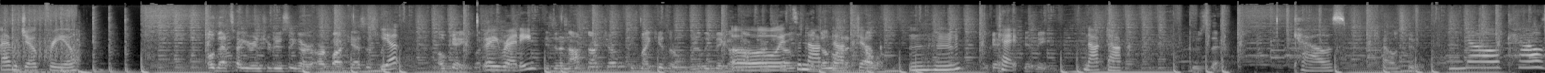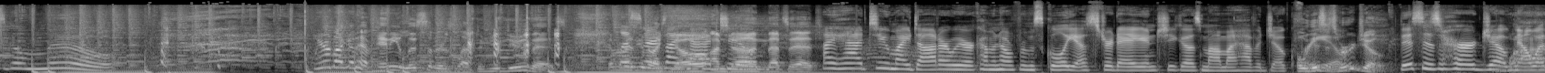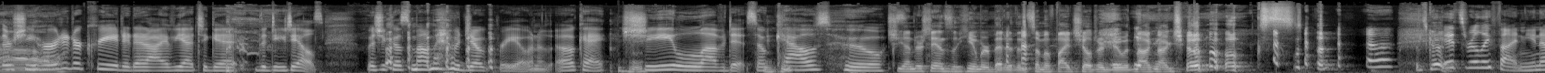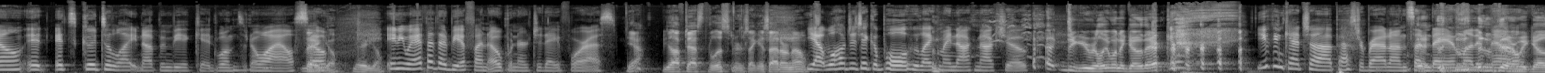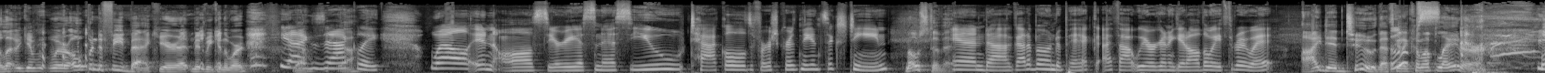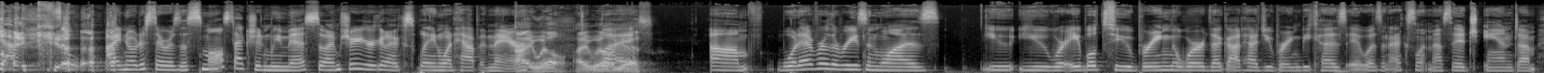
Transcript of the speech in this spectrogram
I have a joke for you. Oh, that's how you're introducing our, our podcast this week? Yep. Okay. what's Are your you joke? ready? Is it a knock knock joke? Because my kids are really big on Oh, knock knock it's jokes. a knock don't know how knock joke. Mm-hmm. Okay. Okay. Hit me. Knock knock. Who's there? Cows. Cows who? No, cows go moo. We are not going to have any listeners left if you do this. Everybody's gonna Listeners, like, I had I'm to. done. That's it. I had to. My daughter, we were coming home from school yesterday, and she goes, "Mom, I have a joke for you." oh, this you." is her joke. This is her joke. Now, whether she heard it or created it, I have yet to get the details. But she goes, Mom, I have a joke for you. And I was okay. Mm-hmm. She loved it. So, cows who. She understands the humor better than some of my children do with knock knock jokes. Uh, it's good. It's really fun, you know? It, it's good to lighten up and be a kid once in a while. So, there you go. There you go. Anyway, I thought that'd be a fun opener today for us. Yeah. You'll have to ask the listeners. I guess I don't know. Yeah, we'll have to take a poll who liked my knock knock joke. Do you really want to go there? You can catch uh, Pastor Brad on Sunday and let him know. there we go. Let me give. We're open to feedback here at Midweek in the Word. yeah, exactly. Well, in all seriousness, you tackled 1 Corinthians 16 Most of it. and uh, got a bone to pick. I thought we were going to get all the way through it. I did too. That's going to come up later. Yeah. Like, So I noticed there was a small section we missed, so I'm sure you're going to explain what happened there. I will. I will. But- yes. um, whatever the reason was, you you were able to bring the word that God had you bring because it was an excellent message, and um,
